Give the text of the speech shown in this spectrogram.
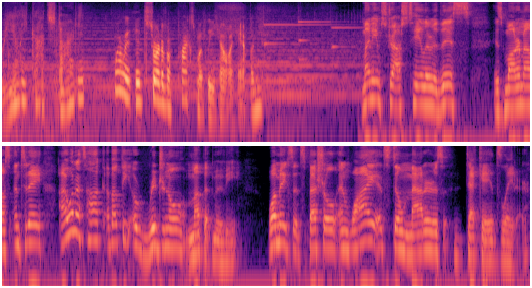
really got started? Well, it's sort of approximately how it happened. My name's Josh Taylor, this is Modern Mouse, and today I want to talk about the original Muppet movie, what makes it special, and why it still matters decades later.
